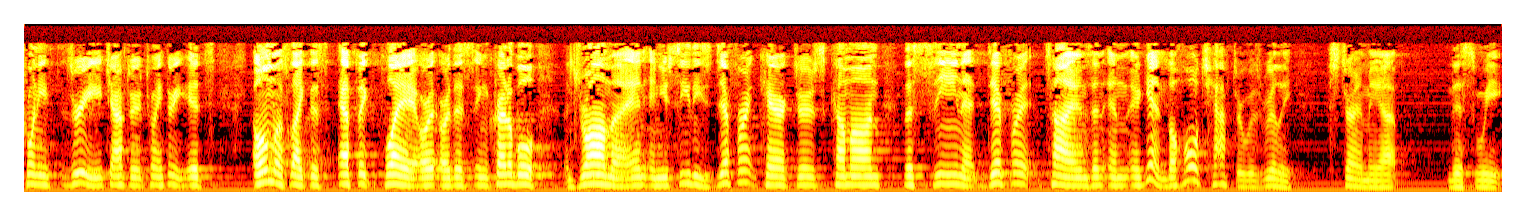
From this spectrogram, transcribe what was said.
23, chapter 23, it's almost like this epic play or, or this incredible drama, and, and you see these different characters come on the scene at different times. And, and again, the whole chapter was really stirring me up this week.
